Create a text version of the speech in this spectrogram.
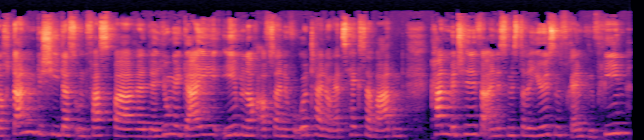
Doch dann geschieht das Unfassbare. Der junge Guy, eben noch auf seine Verurteilung als Hexer wartend, kann mit Hilfe eines mysteriösen Fremden fliehen.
